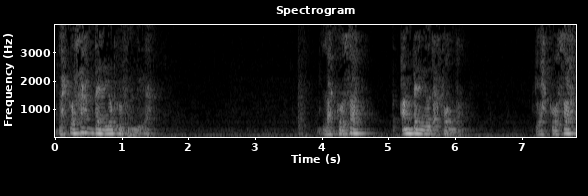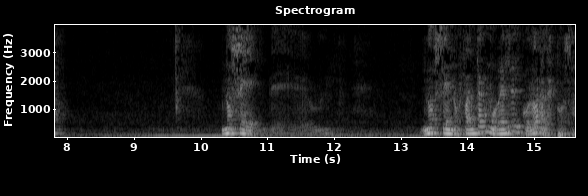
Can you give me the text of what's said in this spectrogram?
las cosas han perdido profundidad. Las cosas han perdido trasfondo las cosas, no sé, eh, no sé, nos falta como verle el color a las cosas.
